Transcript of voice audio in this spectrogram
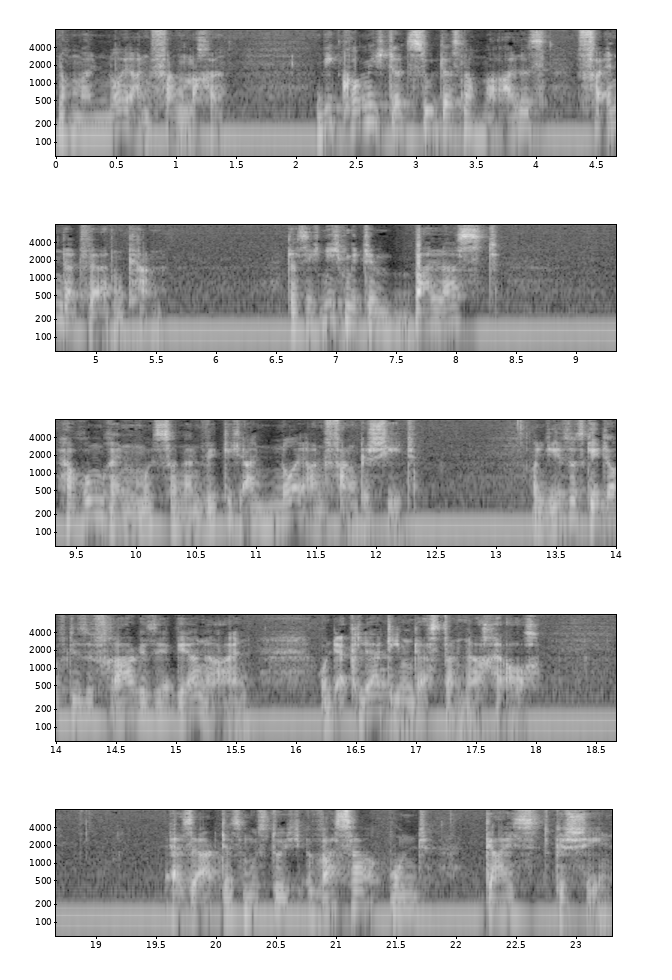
nochmal einen Neuanfang mache? Wie komme ich dazu, dass nochmal alles verändert werden kann? Dass ich nicht mit dem Ballast herumrennen muss, sondern wirklich ein Neuanfang geschieht. Und Jesus geht auf diese Frage sehr gerne ein und erklärt ihm das dann nachher auch. Er sagt, es muss durch Wasser und Geist geschehen.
